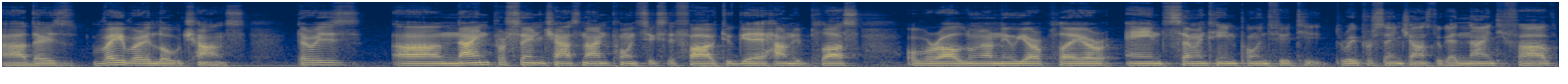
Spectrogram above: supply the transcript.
uh, there is very very low chance. There is a 9% chance, 9.65 to get 100 plus overall Lunar New Year player and 17.53% chance to get 95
